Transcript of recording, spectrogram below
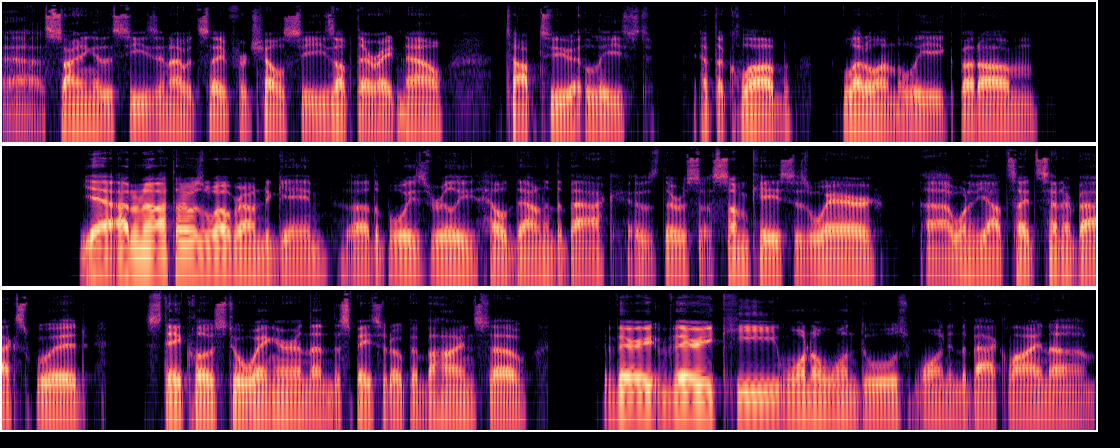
uh, signing of the season, I would say for Chelsea, he's up there right now, top two at least at the club, let alone the league. But um, yeah, I don't know. I thought it was a well-rounded game. Uh, the boys really held down in the back. It was there was some cases where uh, one of the outside center backs would stay close to a winger, and then the space would open behind. So very very key one-on-one duels won in the back line. Um,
